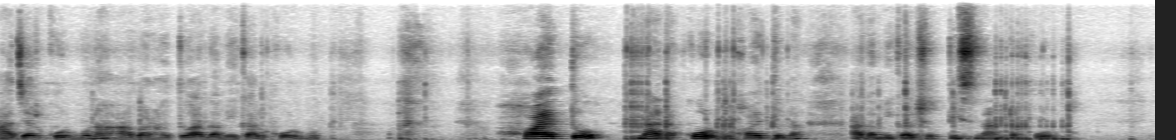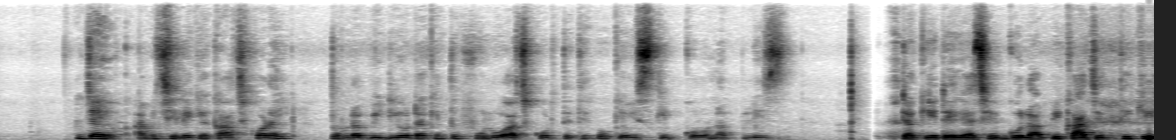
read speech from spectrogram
আজ আর করব না। আবার হয়তো আগামীকাল করব। হয়তো, না না, করব, হয়তো না, আগামীকাল সত্যি স্নানটা করব। যাই হোক, আমি ছেলেকে কাজ করাই, তোমরা ভিডিওটা কিন্তু ফুল ওয়াচ করতে থেকো, কেউ স্কিপ করো না প্লিজ টা কেটে গেছে, গোলাপি কাজের থেকে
